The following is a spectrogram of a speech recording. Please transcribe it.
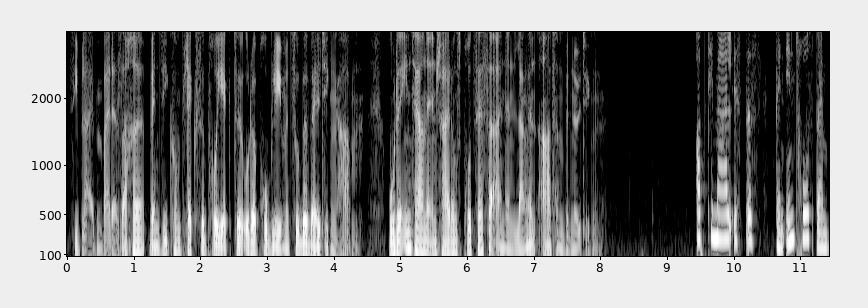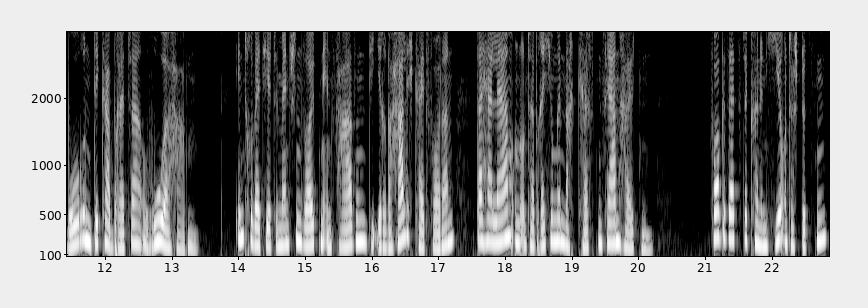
sie bleiben bei der Sache, wenn sie komplexe Projekte oder Probleme zu bewältigen haben oder interne Entscheidungsprozesse einen langen Atem benötigen. Optimal ist es, wenn Intros beim Bohren dicker Bretter Ruhe haben. Introvertierte Menschen sollten in Phasen, die ihre Beharrlichkeit fordern, daher Lärm und Unterbrechungen nach Kräften fernhalten. Vorgesetzte können hier unterstützen,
